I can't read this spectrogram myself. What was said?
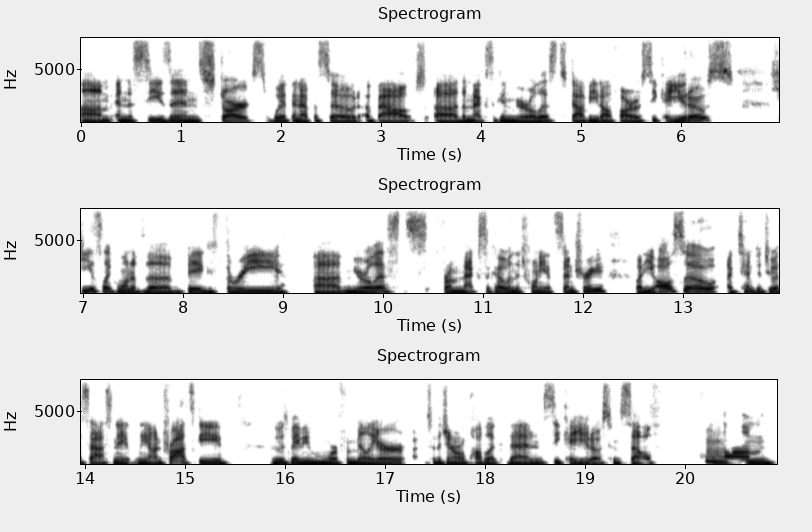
Um, and the season starts with an episode about uh, the Mexican muralist David Alfaro Siqueiros. He's like one of the big three uh, muralists from Mexico in the 20th century, but he also attempted to assassinate Leon Trotsky, who is maybe more familiar to the general public than Siqueiros himself. Hmm. Um,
